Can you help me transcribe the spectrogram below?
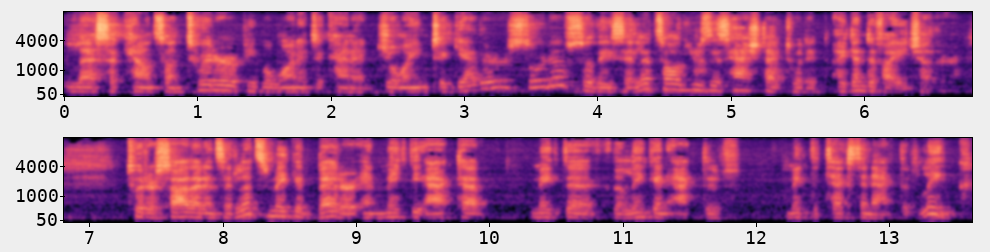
less accounts on Twitter, people wanted to kind of join together, sort of. So they said, let's all use this hashtag to identify each other. Twitter saw that and said, let's make it better and make the act active, make the, the link an active, make the text an active link,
